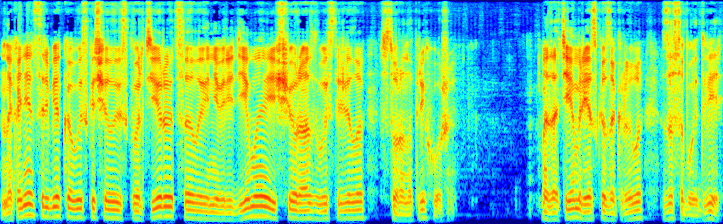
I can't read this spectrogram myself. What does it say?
Наконец Ребекка выскочила из квартиры, целая и невредимая, еще раз выстрелила в сторону прихожей. А затем резко закрыла за собой дверь.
